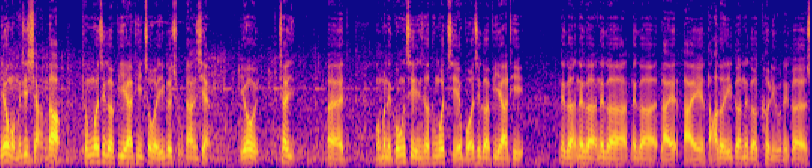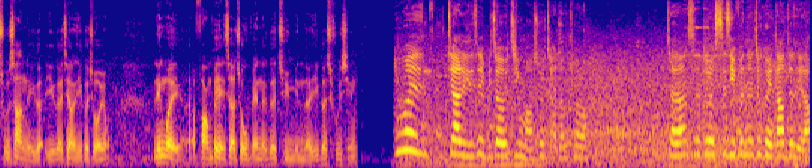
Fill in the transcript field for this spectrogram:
因为我们就想到，通过这个 BRT 作为一个主干线，以后在呃我们的公共自行车通过接驳这个 BRT，那个那个那个那个来来达到一个那个客流的一个疏散的一个一个这样一个作用。 另外也方便一下周边的一个居民的一个出行。因为家里离这里比较近嘛，所以踩单车了。踩单车对，十几分钟就可以到这里了。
